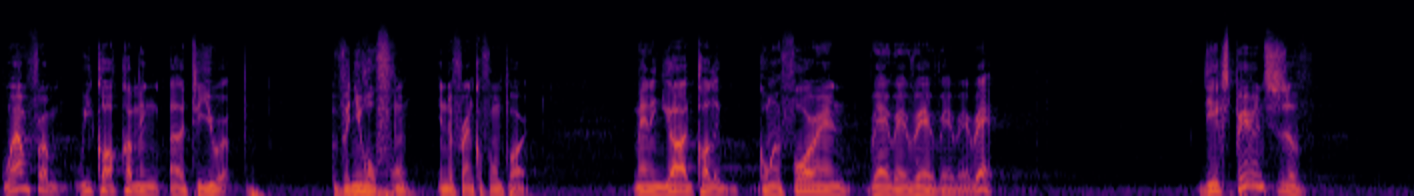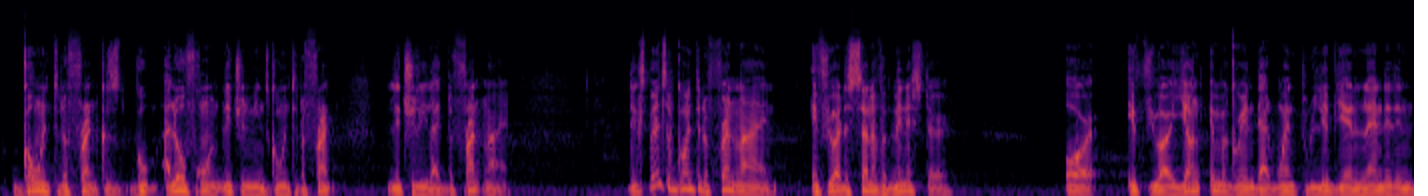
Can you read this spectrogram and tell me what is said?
where I'm from, we call coming uh, to Europe venir au front in the francophone part. Man in yard call it going foreign, rare, rare, rare, rare, rare, rare. The experiences of going to the front, because go aller front literally means going to the front, literally like the front line. The experience of going to the front line, if you are the son of a minister, or if you are a young immigrant that went to Libya and landed in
